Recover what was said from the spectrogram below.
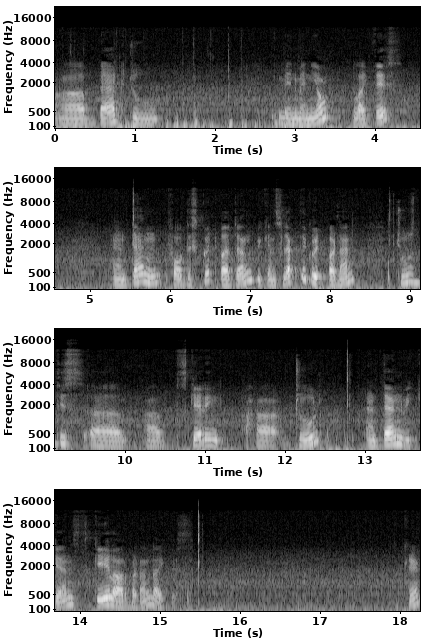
uh, back to main menu like this. And then for this quit button we can select the quit button choose this uh, uh, scaling uh, tool and then we can scale our button like this. Okay.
